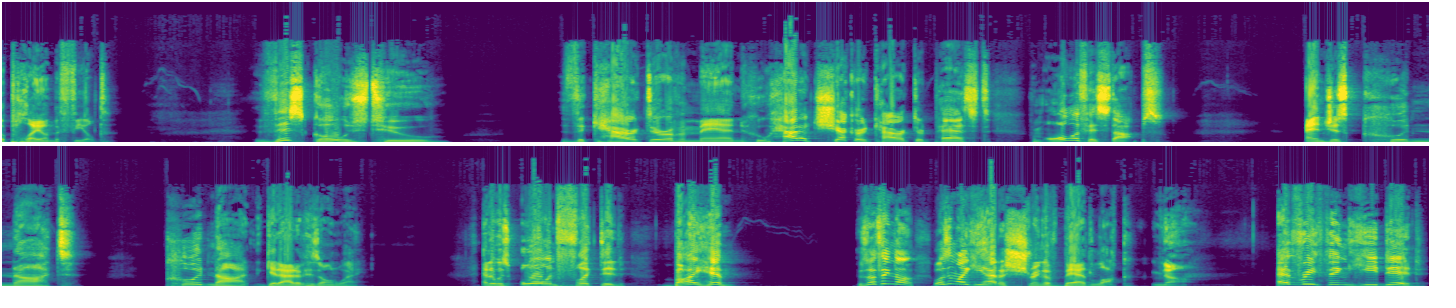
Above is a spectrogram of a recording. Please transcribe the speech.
the play on the field. This goes to the character of a man who had a checkered character past from all of his stops and just could not could not get out of his own way. And it was all inflicted by him. There's nothing no it wasn't like he had a string of bad luck. no, Everything he did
